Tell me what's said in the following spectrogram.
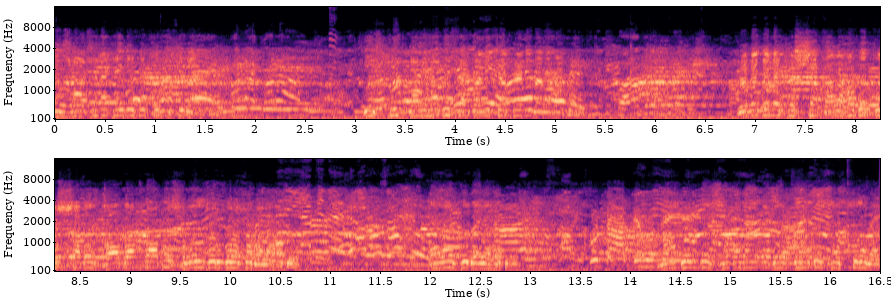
এই শাসনা খাইলে কিন্তু বেশি লাগে স্পিড ভালো হবে সাবানি চাপড়ানি ভালো হবে বিনোদনের প্রস্রাব বলা হবে, প্রস্রাবের খাওয়া বন্ধ হবে শরীর দুর্বলতা ভালো হবে। অ্যালার্জি ভালো হবে। মাগনদের সাদা বন্ধ হবে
